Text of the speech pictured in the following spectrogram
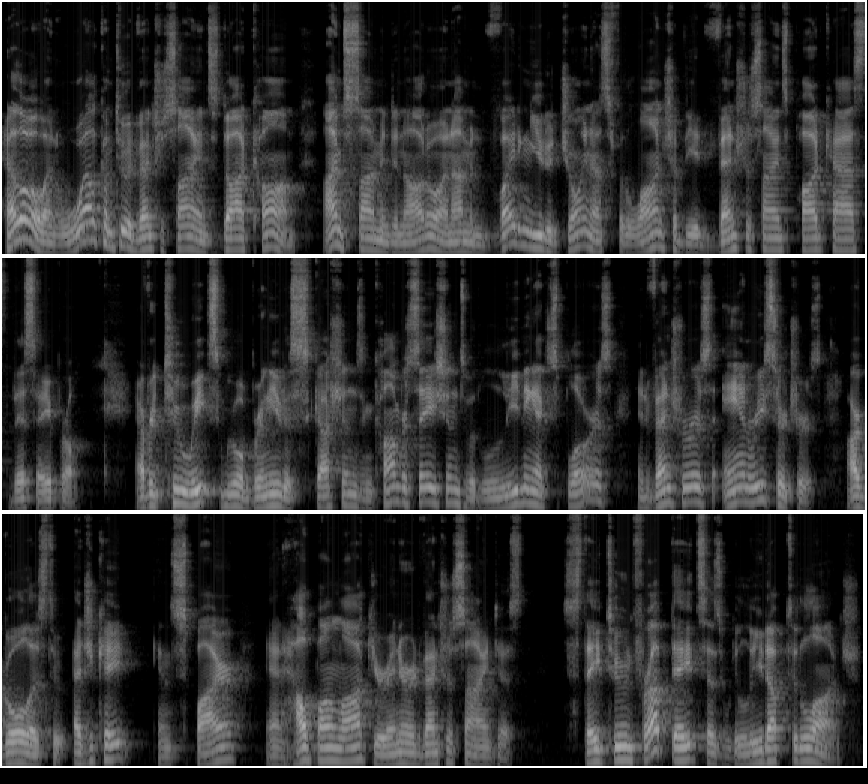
Hello and welcome to AdventureScience.com. I'm Simon Donato and I'm inviting you to join us for the launch of the Adventure Science podcast this April. Every two weeks, we will bring you discussions and conversations with leading explorers, adventurers, and researchers. Our goal is to educate, inspire, and help unlock your inner adventure scientist. Stay tuned for updates as we lead up to the launch.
